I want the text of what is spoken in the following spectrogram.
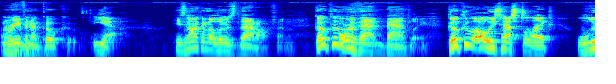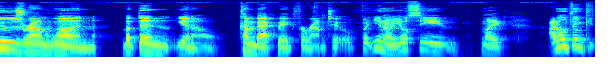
or Mhm. even a Goku. yeah. He's not going to lose that often Goku or that badly. Goku always has to like lose round 1, but then, you know, come back big for round 2. But you know, you'll see like I don't think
